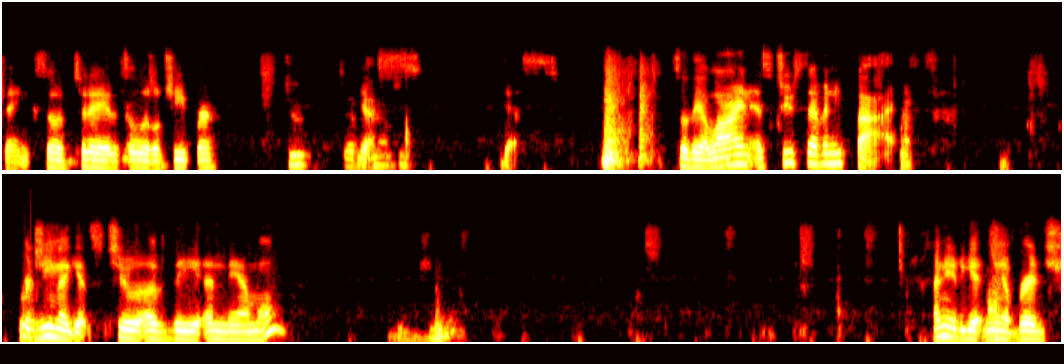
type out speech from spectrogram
think. So today it's a little cheaper. Two, Debbie Yes. Johnson. Yes. So the Align is 275. Regina gets two of the enamel. I need to get me a bridge.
